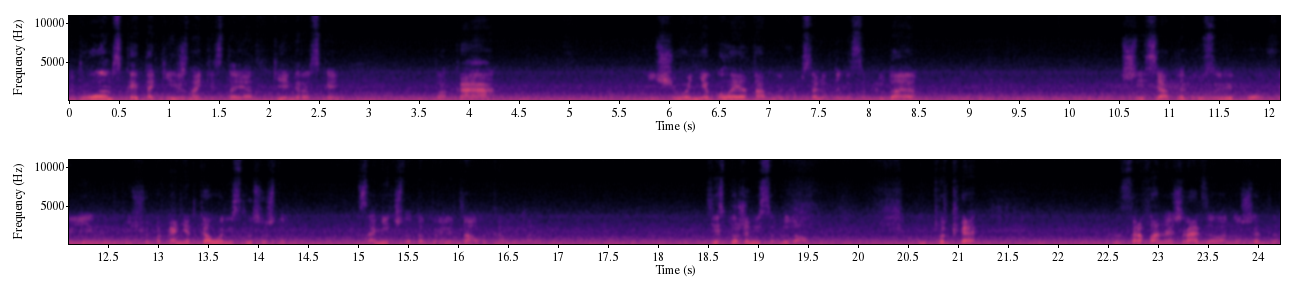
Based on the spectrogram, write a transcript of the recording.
Вот в Омской такие же знаки стоят, в Кемеровской. Пока ничего не было, я там их абсолютно не соблюдаю. 60 для грузовиков. И ну, еще пока ни от кого не слышал, чтобы за них что-то прилетало кому-то. Здесь тоже не соблюдал. Пока сарафанное ж радио, оно ж это,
